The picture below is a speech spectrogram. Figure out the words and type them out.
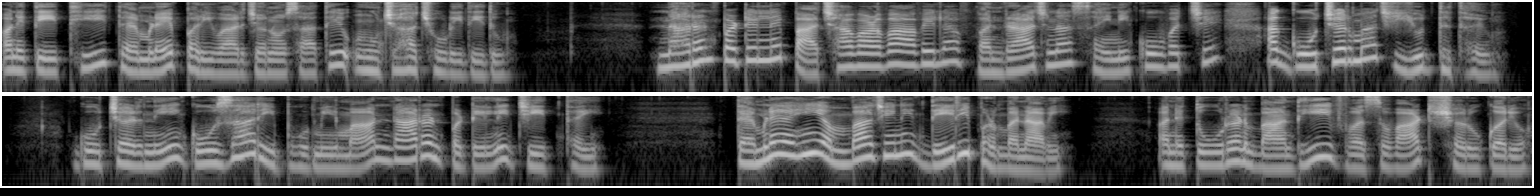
અને તેથી તેમણે પરિવારજનો સાથે ઊંઝા છોડી દીધું. નારણ પટેલને પાછા વાળવા આવેલા વનરાજના સૈનિકો વચ્ચે આ ગોચરમાં જ યુદ્ધ થયું. ગોચરની ગોઝારી ભૂમિમાં નારણ પટેલની જીત થઈ. તેમણે અહીં અંબાજીની દેરી પણ બનાવી. અને તોરણ બાંધી વસવાટ શરૂ કર્યો.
